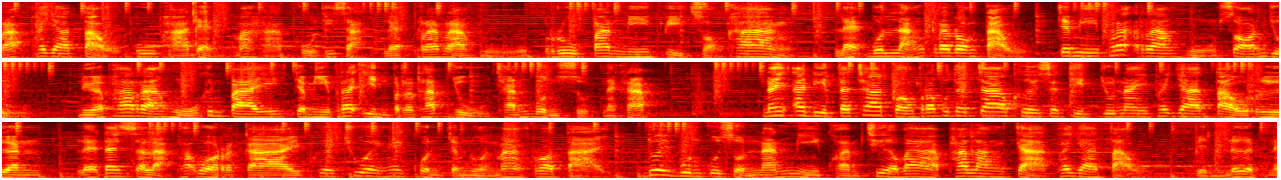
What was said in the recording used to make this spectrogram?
ระพญาเต่าผู้ผาแด่นมหาโพธิสัตว์ และพระราหู รูปปั้นมีปีกสองข้าง และบนหลังกระดองเต่า จะมีพระราหูซ้อนอยู่ เหนือพระราหูขึ้นไป จะมีพระอินทร์ประทับอยู่ชั้นบนสุดนะครับ ในอดีตชาติของพระพุทธเจ้าเคยสถิตอยู่ในพญาเต่าเรือน และได้สละพระวรกายเพื่อช่วยให้คนจำนวนมากรอดตาย ด้วยบุญกุศลนั้นมีความเชื่อว่าพลังจากพญาเต่า เป็นเลิศใน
